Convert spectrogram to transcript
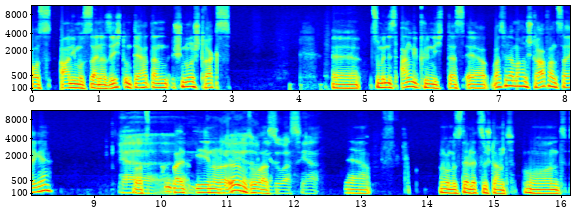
aus Animus seiner Sicht. Und der hat dann schnurstracks äh, zumindest angekündigt, dass er, was will er machen? Strafanzeige? ja Oder zum Anwalt gehen oder irgend sowas. Sowas, ja. Ja. Und das ist der letzte Stand. Und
